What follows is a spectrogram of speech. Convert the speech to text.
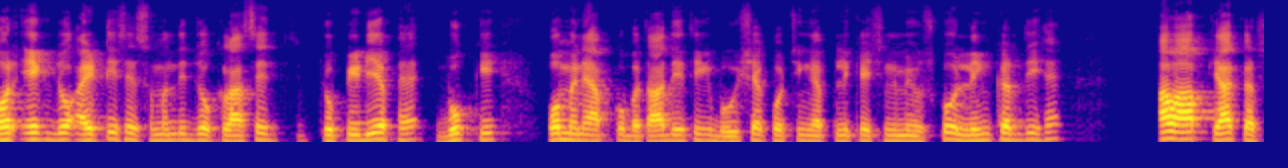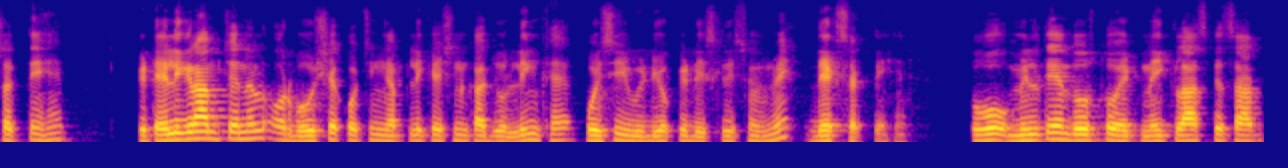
और एक जो आईटी से संबंधित जो क्लासेज जो पीडीएफ है बुक की वो मैंने आपको बता दी थी कि भविष्य कोचिंग एप्लीकेशन में उसको लिंक कर दी है। अब आप क्या कर सकते हैं कि टेलीग्राम चैनल और भविष्य कोचिंग एप्लीकेशन का जो लिंक है, वो इसी वीडियो के डिस्क्रिप्शन में देख सकते हैं। तो मिलते हैं दोस्तों एक नई क्लास के साथ।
